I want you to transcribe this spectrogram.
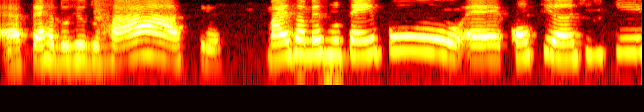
é, a Serra do Rio do Rastro, mas ao mesmo tempo é, confiante de que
